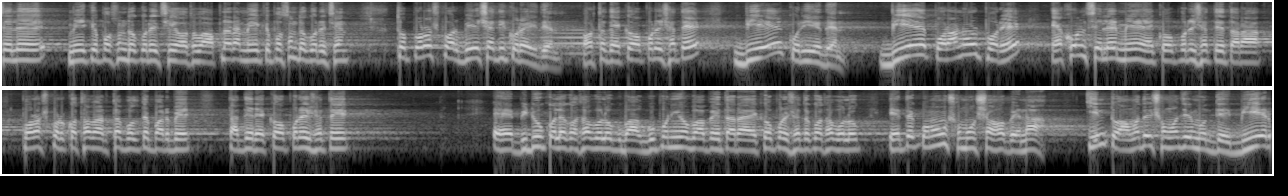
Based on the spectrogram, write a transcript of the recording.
ছেলে মেয়েকে পছন্দ করেছে অথবা আপনারা মেয়েকে পছন্দ করেছেন, তো পরস্পর বিয়ে শাদী করাই দেন। অর্থাৎ একে অপরের সাথে বিয়ে করিয়ে দেন। বিয়ে পড়ানোর পরে এখন ছেলে মেয়ে একে অপরের সাথে তারা পরস্পর কথাবার্তা বলতে পারবে, তাদের একে অপরের সাথে ভিডিও কলে কথা বলুক বা গোপনীয়ভাবে তারা একে অপরের সাথে কথা বলুক, এতে কোনো সমস্যা হবে না। কিন্তু আমাদের সমাজের মধ্যে বিয়ের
